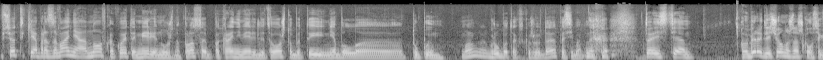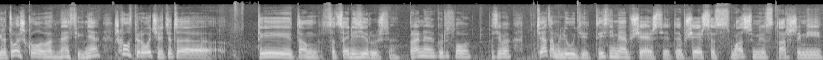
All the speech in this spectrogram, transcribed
все-таки образование, оно в какой-то мере нужно. Просто, по крайней мере, для того, чтобы ты не был э, тупым. Можно, грубо так скажу, да? Спасибо. То есть, э, во-первых, для чего нужна школа? Все говорят, ой, школа, одна фигня. Школа, в первую очередь, это ты там социализируешься. Правильно я говорю слово? Спасибо. У тебя там люди, ты с ними общаешься, ты общаешься с младшими, старшими,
